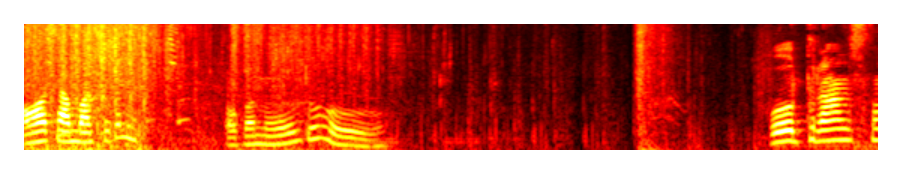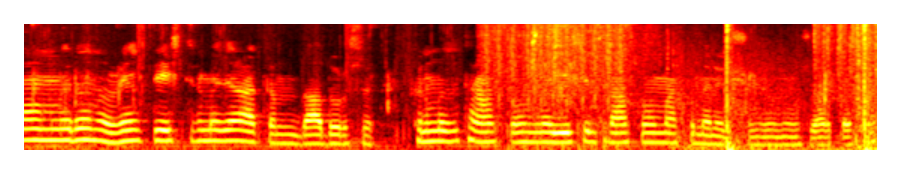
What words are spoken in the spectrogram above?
Aa sen başladın mı? Aga ne oldu? Bu transformların renk değiştirmeleri hakkında daha doğrusu kırmızı transformla yeşil transform hakkında ne düşünüyorsunuz arkadaşlar?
